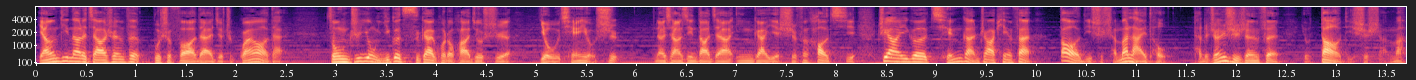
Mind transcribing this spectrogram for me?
杨蒂娜的假身份不是富二代就是官二代，总之用一个词概括的话就是有钱有势。那相信大家应该也十分好奇，这样一个情感诈骗犯到底是什么来头？他的真实身份又到底是什么？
